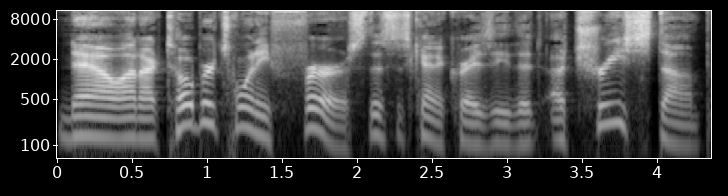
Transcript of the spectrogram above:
Now, on October 21st, this is kind of crazy that a tree stump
